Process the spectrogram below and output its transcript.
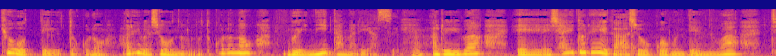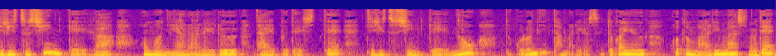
強っていうところ、あるいは小脳のところの部位に溜まりやすい。あるいは、えーシャイドレーガー症候群っていうのは、自律神経が主にやられるタイプでして、自律神経のところに溜まりやすいとかいうこともありまして、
